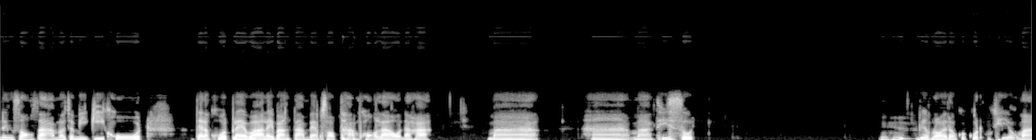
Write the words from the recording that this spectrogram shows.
1 2 3 เราจะมีกี่โค้ด แต่ละโค้ดแปลว่าอะไรบ้างตามแบบสอบถามของเรานะคะ มาก 5 มากที่สุด เรียบร้อยเราก็กดโอเคออกมา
